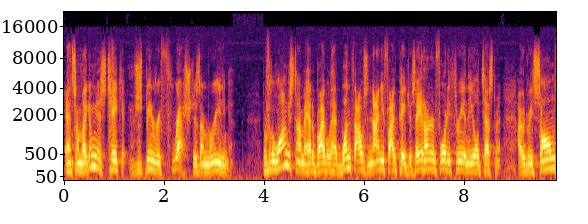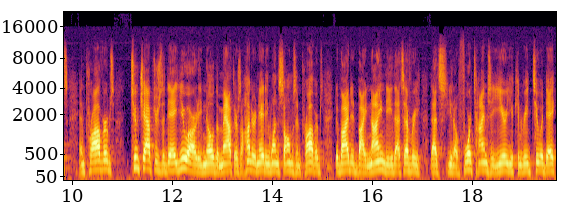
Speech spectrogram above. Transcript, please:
And so I'm like, I'm going to just take it. I'm just being refreshed as I'm reading it. But for the longest time, I had a Bible that had 1,095 pages, 843 in the Old Testament. I would read Psalms and Proverbs, two chapters a day. You already know the math. There's 181 Psalms and Proverbs divided by 90. That's every, that's, you know, four times a year. You can read two a day.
